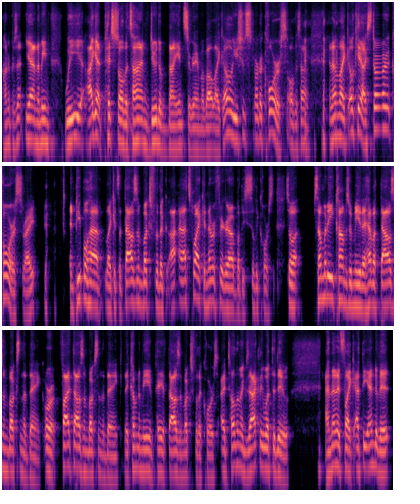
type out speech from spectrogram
100%. Yeah. And I mean, we, I get pitched all the time due to my Instagram about like, oh, you should start a course all the time. and I'm like, okay, I start a course, right? Yeah. And people have like, it's a thousand bucks for the, I, that's why I can never figure out about these silly courses. So uh, somebody comes with me, they have a thousand bucks in the bank or 5,000 bucks in the bank. They come to me and pay a thousand bucks for the course. I tell them exactly what to do. And then it's like at the end of it,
